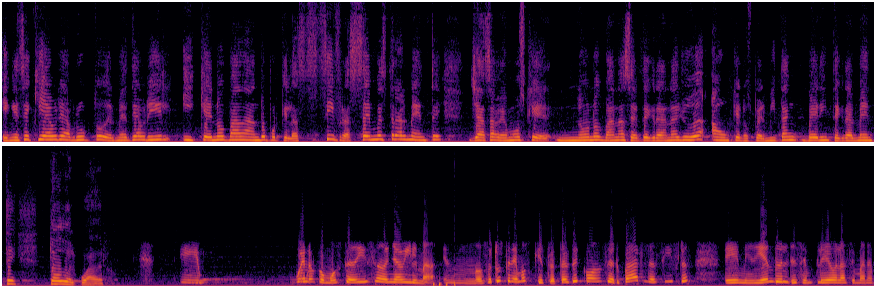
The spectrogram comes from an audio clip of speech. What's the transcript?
en ese quiebre abrupto del mes de abril y qué nos va dando, porque las cifras semestralmente ya sabemos que no nos van a ser de gran ayuda, aunque nos permitan ver integralmente todo el cuadro. Bueno, como usted dice, doña Vilma, nosotros tenemos que tratar de conservar las cifras eh, midiendo el desempleo en la semana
